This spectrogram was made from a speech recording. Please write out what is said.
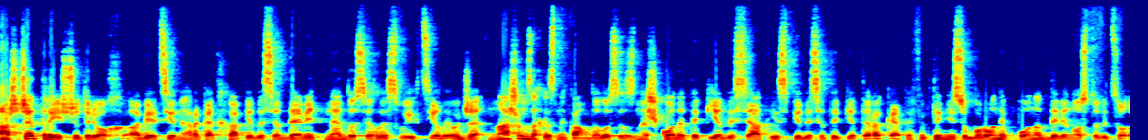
А ще три із чотирьох авіаційних ракет Х-59 не досягли своїх цілей. Отже, нашим захисникам вдалося знешкодити 50 із 55 ракет. Ефективність оборони понад 90%.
